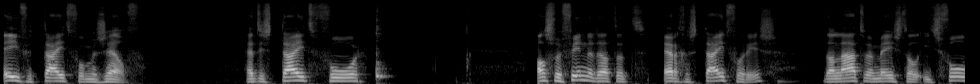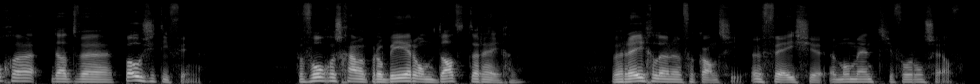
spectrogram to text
even tijd voor mezelf. Het is tijd voor. Als we vinden dat het ergens tijd voor is, dan laten we meestal iets volgen dat we positief vinden. Vervolgens gaan we proberen om dat te regelen. We regelen een vakantie, een feestje, een momentje voor onszelf.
